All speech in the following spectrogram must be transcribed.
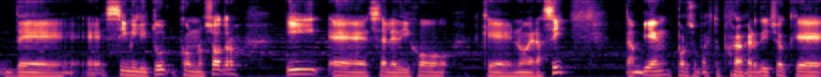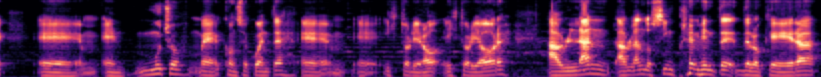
de eh, similitud con nosotros y eh, se le dijo que no era así. También, por supuesto, por haber dicho que eh, en muchos eh, consecuentes historiadores hablan, hablando simplemente de lo que era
